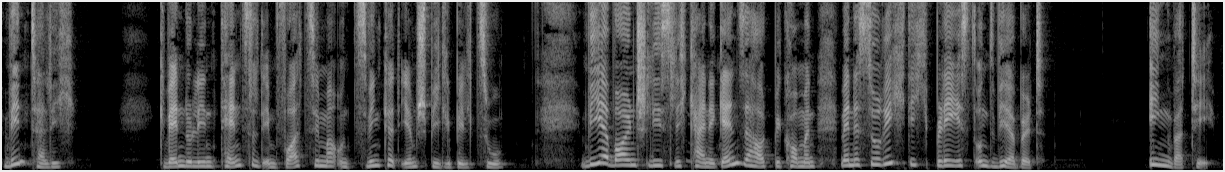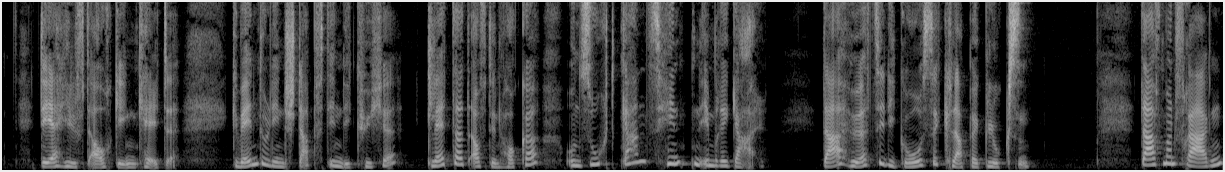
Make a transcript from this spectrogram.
Winterlich. Gwendolin tänzelt im Vorzimmer und zwinkert ihrem Spiegelbild zu. Wir wollen schließlich keine Gänsehaut bekommen, wenn es so richtig bläst und wirbelt. Ingwertee. Der hilft auch gegen Kälte. Gwendolin stapft in die Küche, klettert auf den Hocker und sucht ganz hinten im Regal. Da hört sie die große Klappe glucksen. Darf man fragen,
